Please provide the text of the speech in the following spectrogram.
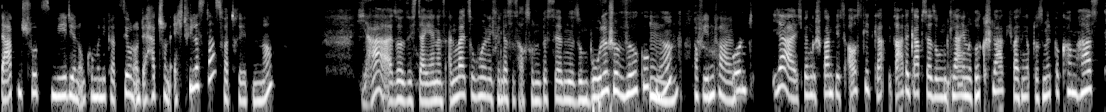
Datenschutz, Medien und Kommunikation. Und der hat schon echt viele Stars vertreten, ne? Ja, also sich Dianas Anwalt zu holen, ich finde, das ist auch so ein bisschen eine symbolische Wirkung, ne? mhm, ne? Auf jeden Fall. Und ja, ich bin gespannt, wie es ausgeht. Gerade gab es ja so einen kleinen Rückschlag, ich weiß nicht, ob du es mitbekommen hast,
